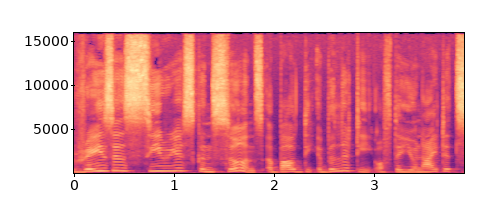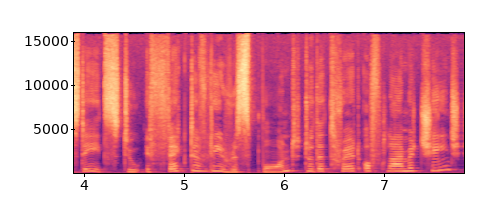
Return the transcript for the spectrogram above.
raises serious concerns about the ability of the United States to effectively respond to the threat of climate change.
